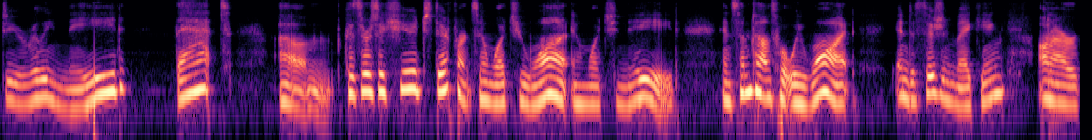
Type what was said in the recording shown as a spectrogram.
Do you really need that? Um, because there's a huge difference in what you want and what you need. And sometimes what we want in decision making on our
